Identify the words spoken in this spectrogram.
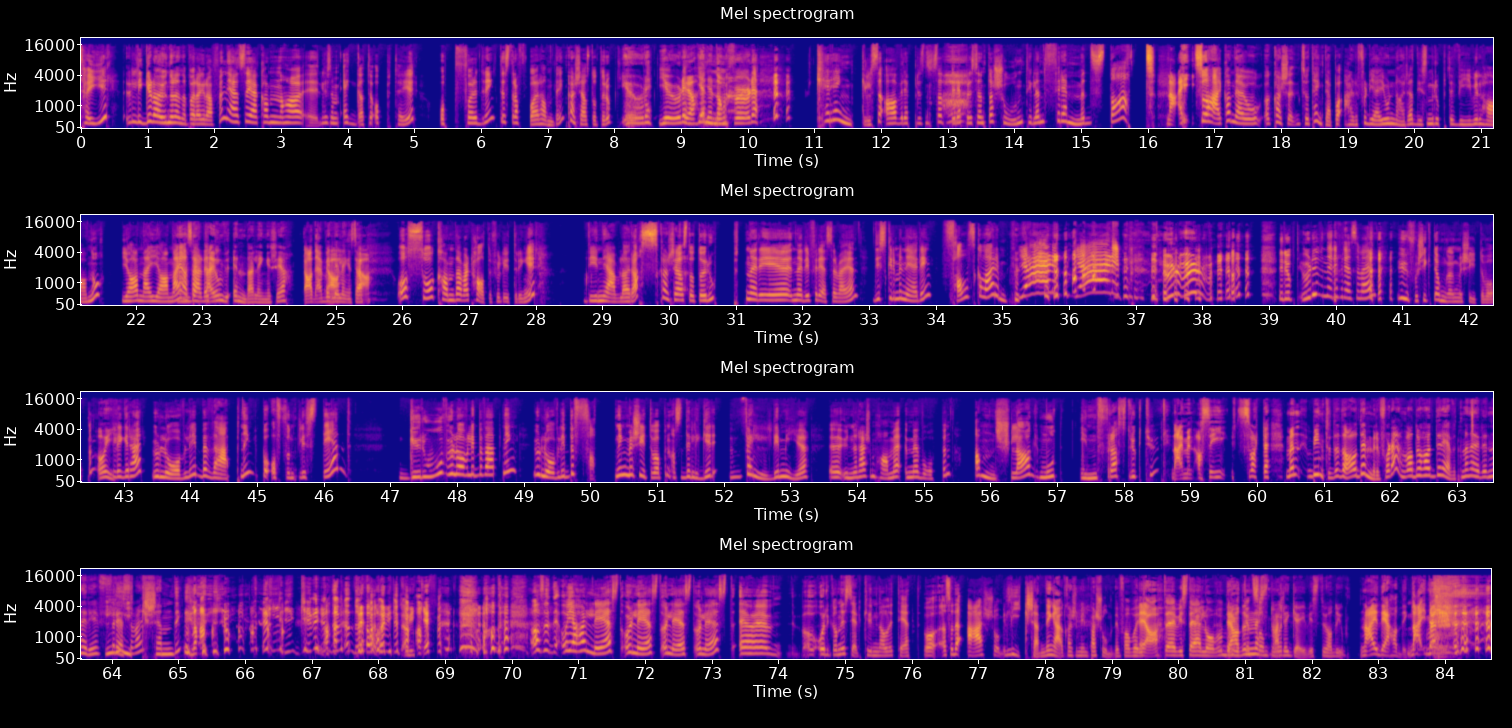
Opptøyer ligger da under denne paragrafen. Jeg, så jeg kan ha eh, liksom egga til opptøyer. Oppfordring til straffbar handling. Kanskje jeg har stått og ropt 'gjør det, gjør det, Ja, gjennomfør det'. Krenkelse av representasjonen til en fremmed stat. Nei! Så her kan jeg jo kanskje Så tenkte jeg på, er det fordi jeg gjorde narr av de som ropte 'vi vil ha noe'? Ja, nei, ja, nei. Ja, men altså, er dette det er jo enda lenger sia. ja, det er veldig lenge siden. Og så kan det ha vært hatefulle ytringer. Din jævla rass. Kanskje jeg har stått og ropt nedi, nedi Freserveien. Diskriminering. Falsk alarm. Hjelp! Hjelp! Ulv, ulv! Ropt ulv nedi Freserveien. Uforsiktig omgang med skytevåpen Oi. ligger her. Ulovlig bevæpning på offentlig sted. Grov ulovlig bevæpning. Ulovlig befatning med skytevåpen. Altså, det ligger veldig mye uh, under her som har med, med våpen Anslag mot infrastruktur. Nei, men altså, i svarte Men begynte det da å demre for deg? Hva du har drevet med nede, nede i Freseveien? Likskjending. Nei. Jo, det ligger under denne Det orker ikke. og, det, altså, det, og jeg har lest og lest og lest og lest. Eh, organisert kriminalitet og Altså, det er så Likskjending er kanskje min personlige favoritt, Ja. eh, hvis det er lov å Det hadde bruke et nesten sånt ord. vært gøy hvis du hadde gjort Nei, det hadde ikke. Nei, det- Men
